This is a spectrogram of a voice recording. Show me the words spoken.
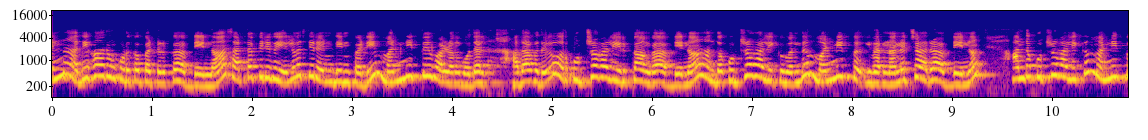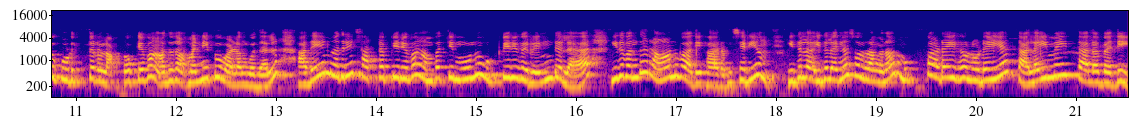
என்ன அதிகாரம் கொடுக்கப்பட்டிருக்கு அப்படின்னா சட்ட சட்டப்பிரிவு எழுபத்தி ரெண்டின் படி மன்னிப்பு வழங்குதல். அதாவது ஒரு குற்றவாளி இருக்காங்க அப்படின்னா அந்த குற்றவாளிக்கு வந்து மன்னிப்பு இவர் நினைச்சாரு அப்படின்னா அந்த குற்றவாளிக்கு மன்னிப்பு கொடுத்துடலாம். ஓகேவா அதுதான். மன்னிப்பு வழங்குதல். அதே மாதிரி சட்டப்பிரிவு ஐம்பத்தி மூணு உட்பிரிவு ரெண்டுல இது வந்து ராணுவ அதிகாரம். சரியா? இதுல இதுல என்ன சொல்றாங்கன்னா முப்படைகளுடைய தலைமை தளபதி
